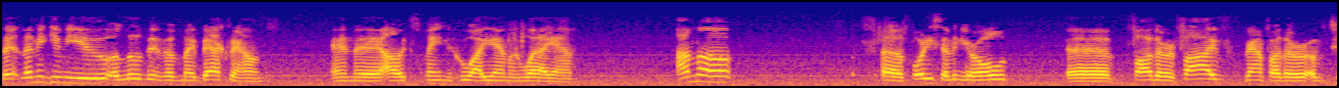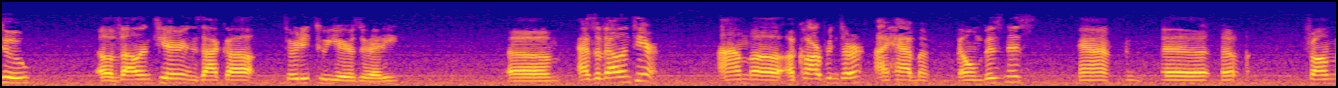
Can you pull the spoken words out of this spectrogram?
Let, let me give you a little bit of my background, and uh, I'll explain who I am and what I am. I'm a, a 47 year old uh, father of five, grandfather of two, a volunteer in Zaka 32 years already. Um, as a volunteer, I'm a, a carpenter. I have my own business, and uh, from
